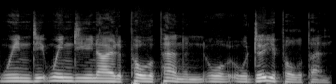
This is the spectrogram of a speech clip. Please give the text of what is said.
when do when do you know to pull the pin and or, or do you pull the pin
